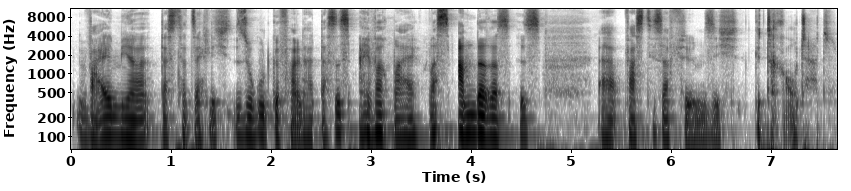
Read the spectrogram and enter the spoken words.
weil mir das tatsächlich so gut gefallen hat, dass es einfach mal was anderes ist, äh, was dieser Film sich getraut hat.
